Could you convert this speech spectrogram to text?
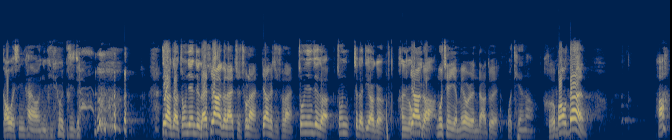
搞我心态哦，你们给我记着。第二个中间这个来，第二个来指出来，第二个指出来，中间这个中这个第二个很容易。第二个目前也没有人答对。我天呐，荷包蛋，啊，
